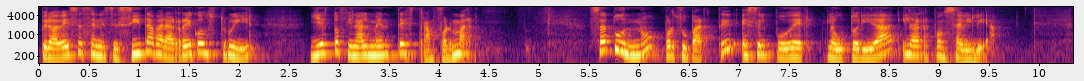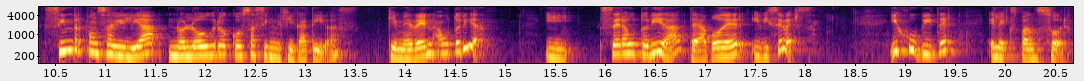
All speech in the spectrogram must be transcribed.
pero a veces se necesita para reconstruir y esto finalmente es transformar. Saturno, por su parte, es el poder, la autoridad y la responsabilidad. Sin responsabilidad no logro cosas significativas que me den autoridad. Y ser autoridad te da poder y viceversa. Y Júpiter, el expansor,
